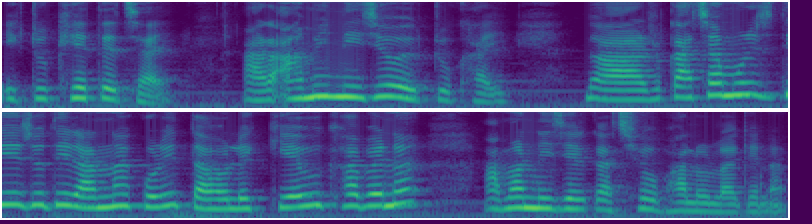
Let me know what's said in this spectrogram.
একটু খেতে চায়। আর আমি নিজেও একটু খাই। আর কাঁচামরিচ দিয়ে যদি রান্না করি, তাহলে কেউ খাবে না, আমার নিজের কাছেও ভালো লাগে না।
